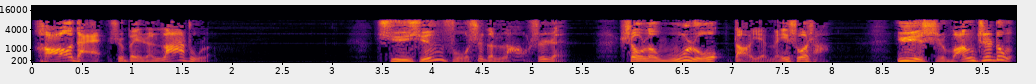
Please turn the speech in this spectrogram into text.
好歹是被人拉住了。许巡抚是个老实人，受了侮辱，倒也没说啥。御史王之洞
